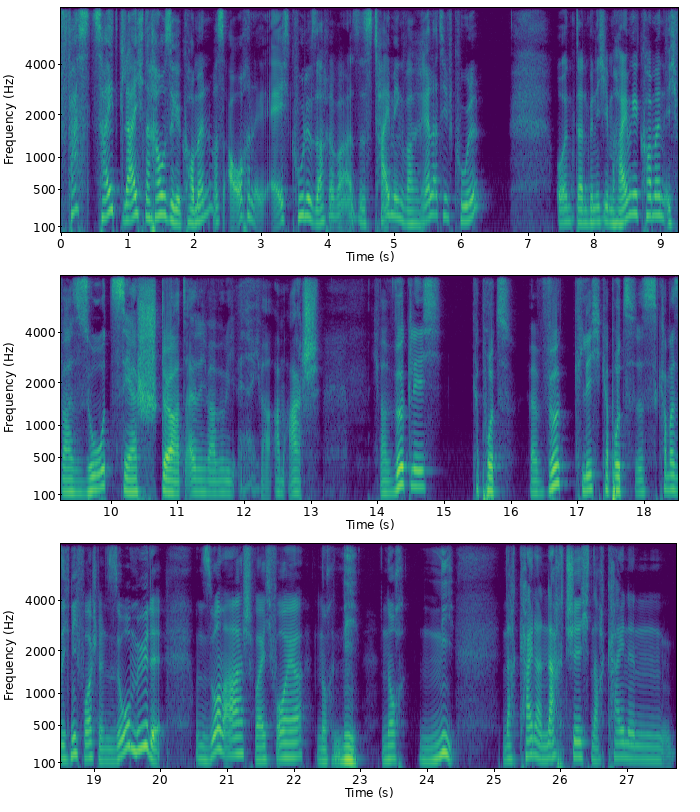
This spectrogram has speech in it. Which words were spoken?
fast zeitgleich nach Hause gekommen, was auch eine echt coole Sache war. Also das Timing war relativ cool. Und dann bin ich eben heimgekommen. Ich war so zerstört. Also ich war wirklich, also ich war am Arsch. Ich war wirklich kaputt. Ich war wirklich kaputt. Das kann man sich nicht vorstellen. So müde und so am Arsch war ich vorher noch nie. Noch nie. Nach keiner Nachtschicht, nach keinen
